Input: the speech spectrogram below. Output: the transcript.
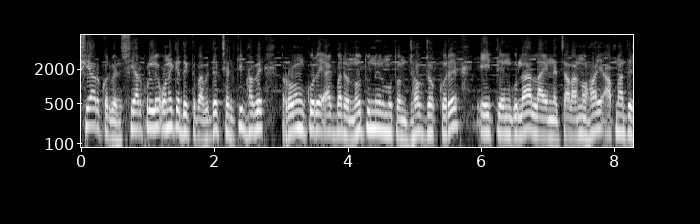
শেয়ার করবেন। শেয়ার করলে অনেকে দেখতে পাবে। দেখছেন কীভাবে রং করে একবারে নতুনের মতন ঝকঝক করে এই ট্রেনগুলা লাইনে চালানো হয়। আপনাদের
